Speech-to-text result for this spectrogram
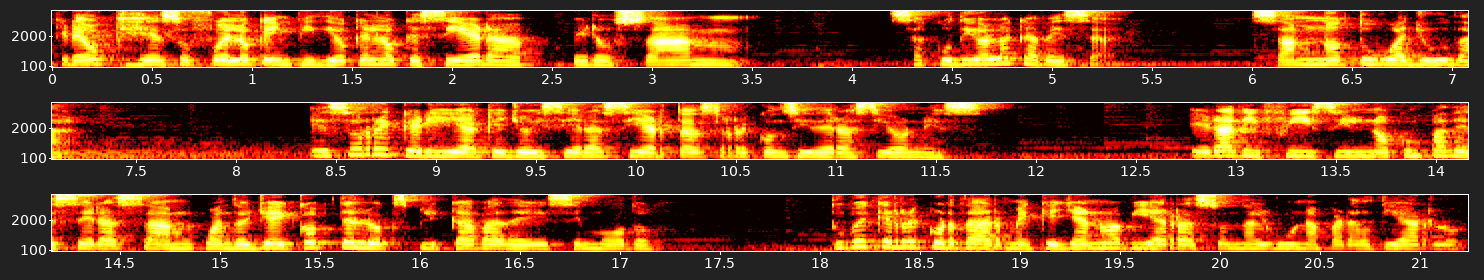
Creo que eso fue lo que impidió que enloqueciera, pero Sam sacudió la cabeza. Sam no tuvo ayuda. Eso requería que yo hiciera ciertas reconsideraciones. Era difícil no compadecer a Sam cuando Jacob te lo explicaba de ese modo. Tuve que recordarme que ya no había razón alguna para odiarlo.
